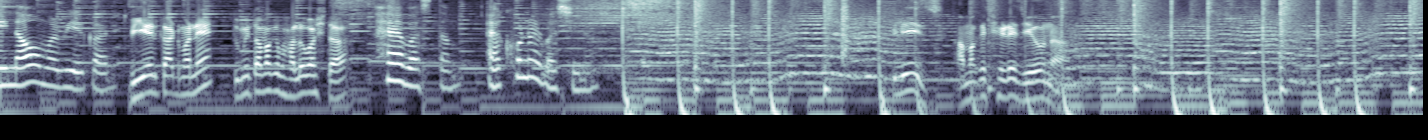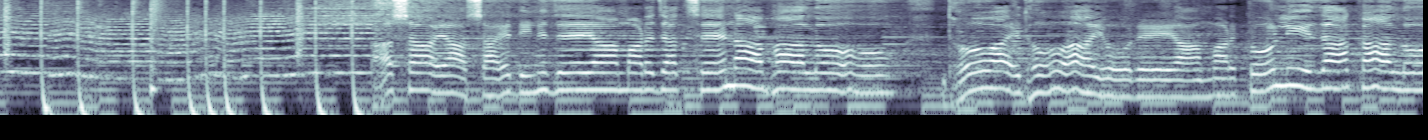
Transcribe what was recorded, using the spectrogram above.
এই নাও আমার বিয়ের কার্ড বিয়ের কার্ড মানে তুমি তো আমাকে ভালোবাসতা। হ্যাঁ বাসতাম এখন আর বাসি না। প্লিজ আমাকে ছেড়ে যেও না। আশায় আশায় দিন যে আমার যাচ্ছে না ভালো ধোয়ায় ধোয়ায় ওরে আমার কলিজা কালো।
